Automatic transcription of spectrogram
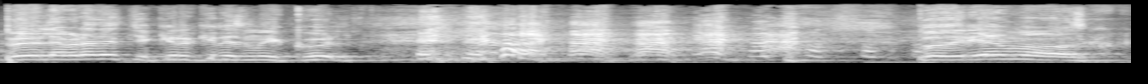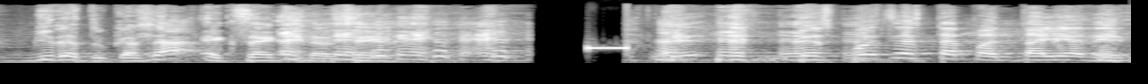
Pero la verdad es que creo que eres muy cool. ¿Podríamos ir a tu casa? Exacto, sí. De- de- después de esta pantalla de...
